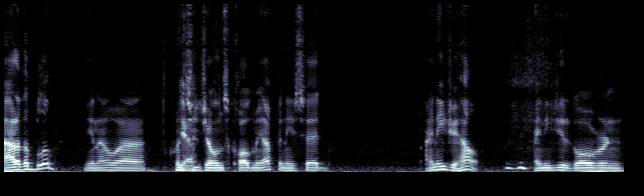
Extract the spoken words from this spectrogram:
out of the blue. You know, uh, Quincy Yeah. Jones called me up and he said, "I need your help. I need you to go over and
